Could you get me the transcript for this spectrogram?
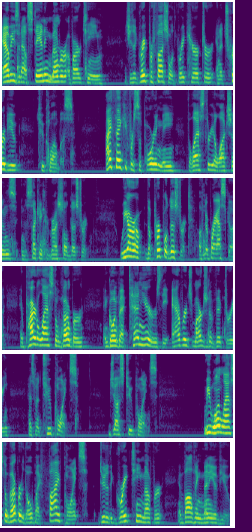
Abby is an outstanding member of our team, and she's a great professional with great character and a tribute to Columbus. I thank you for supporting me the last three elections in the 2nd Congressional District. We are the Purple District of Nebraska, and prior to last November, and going back 10 years, the average margin of victory has been two points, just two points. We won last November, though, by five points due to the great team effort involving many of you.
